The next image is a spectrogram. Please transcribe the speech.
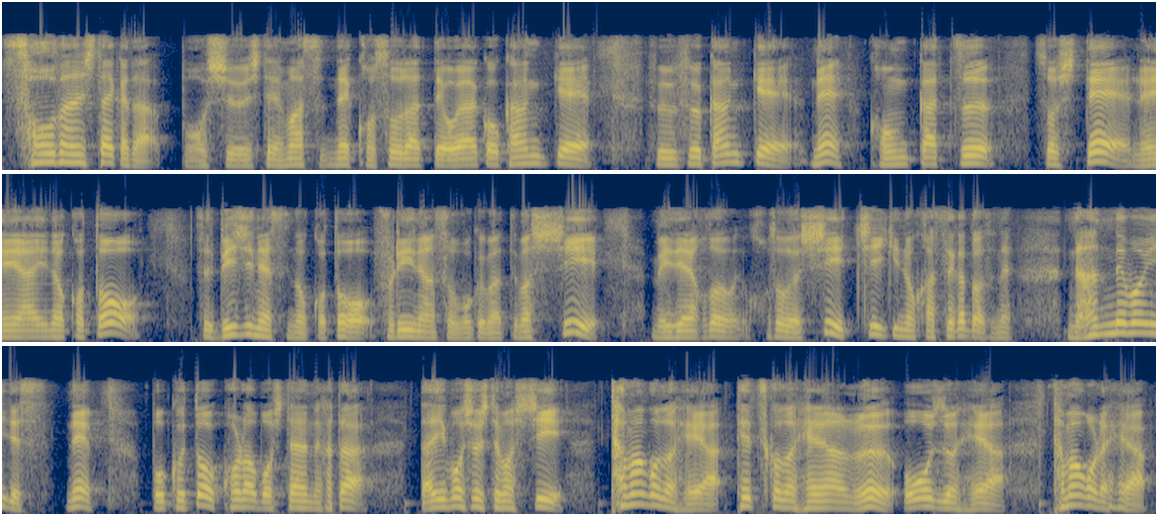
相談したい方募集してますね。子育て、親子関係、夫婦関係、ね、婚活、そして恋愛のことを、ビジネスのこと、フリーランスを僕もやってますし、メディアのこともそうですし、地域の活性化とかですね、何でもいいです。ね、僕とコラボしたような方、大募集してますし、卵の部屋、徹子の部屋のある王子の部屋、卵の部屋、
